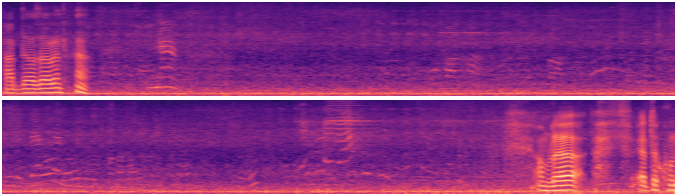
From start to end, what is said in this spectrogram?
হাত দেওয়া যাবে না? আমরা এতক্ষণ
